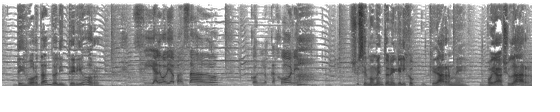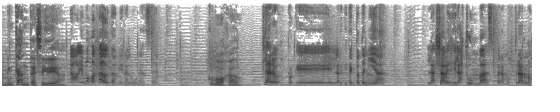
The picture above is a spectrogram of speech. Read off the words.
Desbordando el interior. Sí, algo había pasado con los cajones. Yo es el momento en el que elijo quedarme. Voy a ayudar. Me encanta esa idea. No, hemos bajado también algunas, ¿eh? ¿Cómo bajado? Claro, porque el arquitecto tenía las llaves de las tumbas y para mostrarnos,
